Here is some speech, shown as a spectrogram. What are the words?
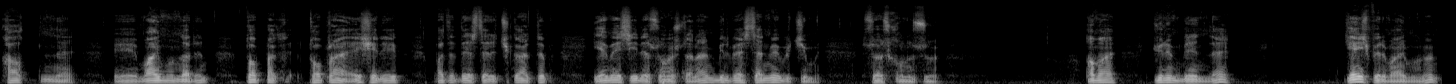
kalktığında e, maymunların toprak toprağa eşeleyip patatesleri çıkartıp yemesiyle sonuçlanan bir beslenme biçimi söz konusu. Ama günün birinde genç bir maymunun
